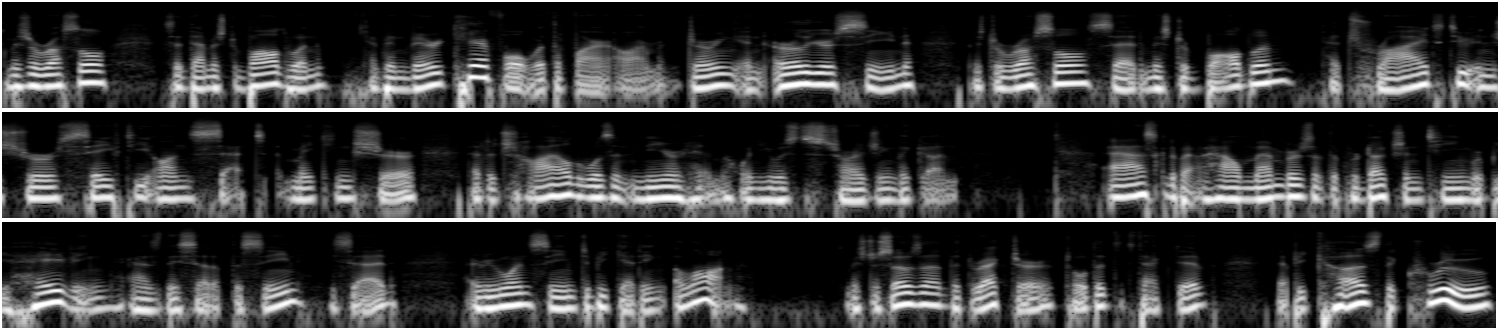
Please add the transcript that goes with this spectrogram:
Mr. Russell said that Mr. Baldwin had been very careful with the firearm. During an earlier scene, Mr. Russell said Mr. Baldwin had tried to ensure safety on set, making sure that a child wasn't near him when he was discharging the gun. Asked about how members of the production team were behaving as they set up the scene, he said, Everyone seemed to be getting along. Mr. Souza, the director, told the detective that because the crew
